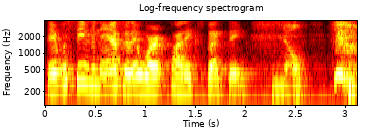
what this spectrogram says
they received an answer they weren't quite expecting. No.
